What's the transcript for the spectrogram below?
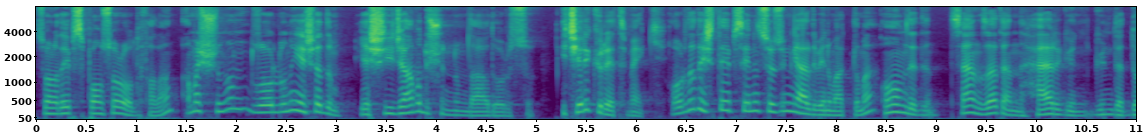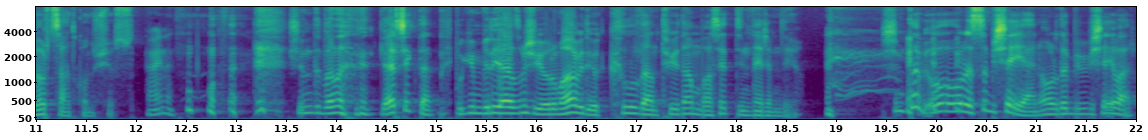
Sonra da hep sponsor oldu falan. Ama şunun zorluğunu yaşadım. Yaşayacağımı düşündüm daha doğrusu. İçerik üretmek. Orada da işte hep senin sözün geldi benim aklıma. Oğlum dedin sen zaten her gün günde 4 saat konuşuyorsun. Aynen. Şimdi bana gerçekten bugün biri yazmış yorum abi diyor kıldan tüyden bahset dinlerim diyor. Şimdi tabii o orası bir şey yani orada bir bir şey var.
